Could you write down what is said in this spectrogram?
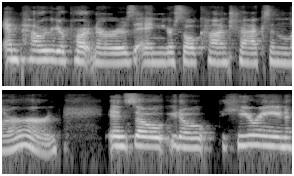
empower your partners and your soul contracts and learn. And so, you know, hearing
